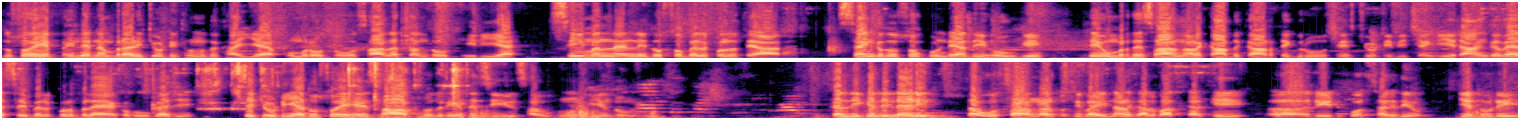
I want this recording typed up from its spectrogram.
ਦੋਸਤੋ ਇਹ ਪਹਿਲੇ ਨੰਬਰ ਵਾਲੀ ਝੋਟੀ ਤੁਹਾਨੂੰ ਦਿਖਾਈ ਹੈ। ਉਮਰੋਂ 2 ਸਾਲ ਦੰਦੋ ਖੀਰੀ ਹੈ। ਸੀਮਨ ਲੈਣ ਲਈ ਦੋਸਤੋ ਬਿਲਕੁਲ ਤਿਆਰ ਹੈ। ਸਿੰਘ ਦੋਸਤੋ ਕੁੰਡਿਆਂ ਦੀ ਹੋਊਗੀ ਤੇ ਉਮਰ ਦੇ ਹਿਸਾਬ ਨਾਲ ਕੱਦ ਕਾਠ ਤੇ ਗਰੋਥ ਇਸ ਝੋਟੀ ਦੀ ਚੰਗੀ ਰੰਗ ਵੈਸੇ ਬਿਲਕੁਲ ਬਲੈਕ ਹੋਊਗਾ ਜੀ ਤੇ ਝੋਟੀਆਂ ਦੋਸਤੋ ਇਹ ਸਾਫ਼ ਸੁਥਰੀਆਂ ਤੇ ਸੀਲ ਸਾਊ ਹੋਣਗੀਆਂ ਦੋਵੇਂ। ਕੱਲੀ ਕੱਲੀ ਲੈਣੀ ਤਾਂ ਉਸ ਹਿਸਾਬ ਨਾਲ ਤੁਸੀਂ ਬਾਈ ਨਾਲ ਗੱਲਬਾਤ ਕਰਕੇ ਰੇਟ ਪੁੱਛ ਸਕਦੇ ਹੋ। ਜੇ ਤੁਹਾਡੀ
